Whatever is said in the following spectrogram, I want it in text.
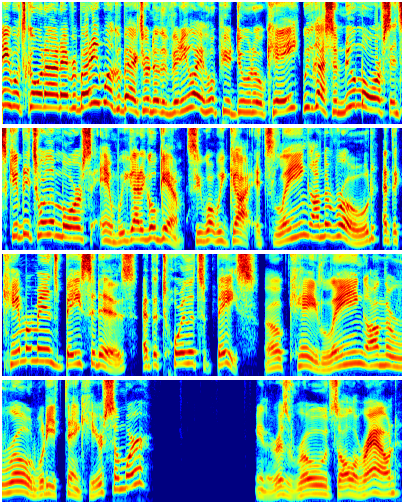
Hey, what's going on, everybody? Welcome back to another video. I hope you're doing okay. We've got some new morphs and Skibidi Toilet morphs, and we gotta go get them. See what we got. It's laying on the road. At the cameraman's base it is. At the toilet's base. Okay, laying on the road. What do you think? Here somewhere? I mean, there is roads all around.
